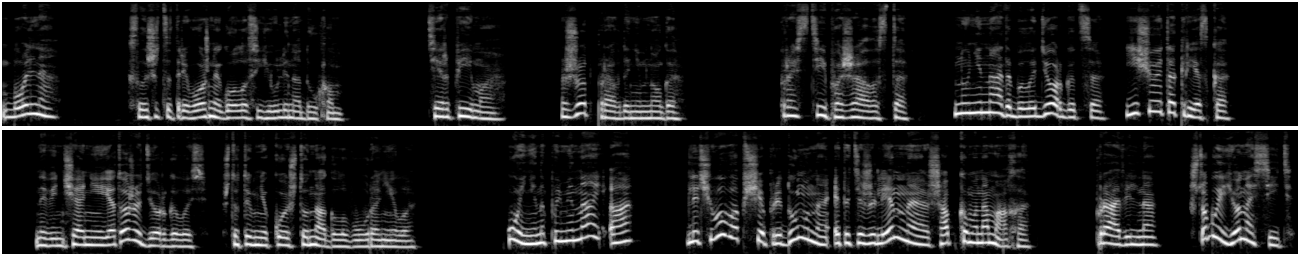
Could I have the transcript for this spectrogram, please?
«Больно?» Слышится тревожный голос Юли над ухом. Терпимо. Жжет, правда, немного. Прости, пожалуйста. Ну не надо было дергаться. Еще и так резко. На венчании я тоже дергалась, что ты мне кое-что на голову уронила. Ой, не напоминай, а? Для чего вообще придумана эта тяжеленная шапка Мономаха? Правильно, чтобы ее носить.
